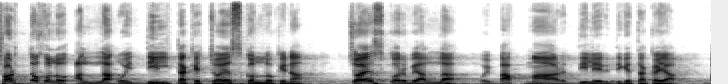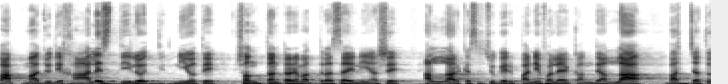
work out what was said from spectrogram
শর্ত হলো আল্লাহ ওই দিলটাকে চয়েস করল কিনা। চয়েস করবে আল্লাহ ওই বাপ মার দিলের দিকে তাকায়া বাপ মা যদি খালেস দিল নিয়তে সন্তানটারে মাদ্রাসায় নিয়ে আসে, আল্লাহর কাছে চোখের পানি ফেলে কান্দে, আল্লাহ, বাচ্চা তো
